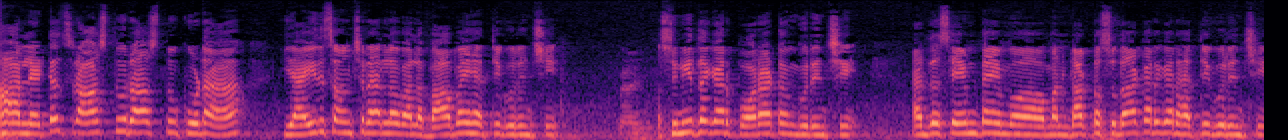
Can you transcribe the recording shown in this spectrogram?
ఆ లెటర్స్ రాస్తూ రాస్తూ కూడా ఈ ఐదు సంవత్సరాల్లో వాళ్ళ బాబాయ్ హత్య గురించి సునీత గారి పోరాటం గురించి అట్ ద సేమ్ టైం మన డాక్టర్ సుధాకర్ గారి హత్య గురించి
